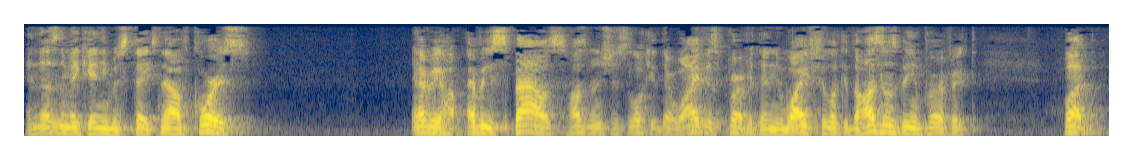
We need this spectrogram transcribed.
and doesn't make any mistakes. Now, of course, every every spouse, husband should look at their wife as perfect, and the wife should look at the husband as being perfect. But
